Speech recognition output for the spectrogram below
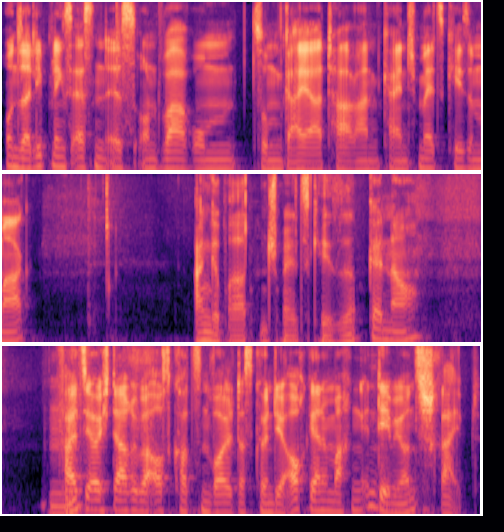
unser Lieblingsessen ist und warum zum Geier Taran keinen Schmelzkäse mag. Angebratenen Schmelzkäse. Genau. Falls ihr euch darüber auskotzen wollt, das könnt ihr auch gerne machen, indem ihr uns schreibt.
